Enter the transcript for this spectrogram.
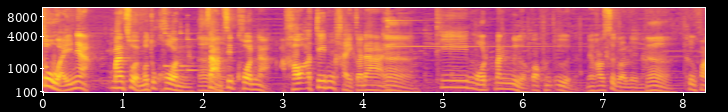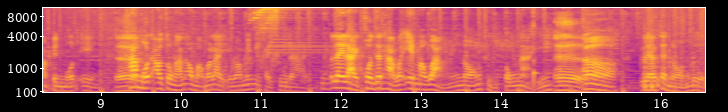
สวยเนี่ย มันสวยหมดทุกคน เออ 30 คนอะเขาเอาจิ้มใครก็ได้ เออ ที่มดมันเหนือกว่าคนอื่นอะในความรู้สึกเราเลยนะ เออ คือความเป็นมดเอง เออ ถ้ามดเอาตรงนั้นออกมาเมื่อไหร่เอ็มว่าไม่มีใครสู้ได้ หลาย ๆ คนจะถามว่าเอ็มมาหวังน้องถึงตรงไหน เออ เออ แล้วแต่น้องเลย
